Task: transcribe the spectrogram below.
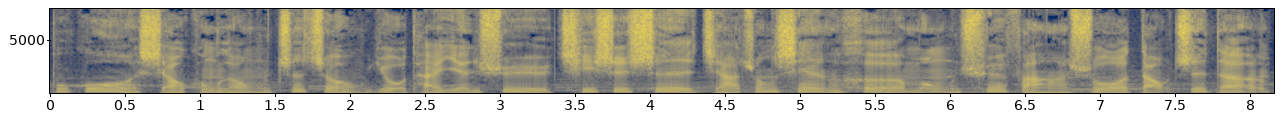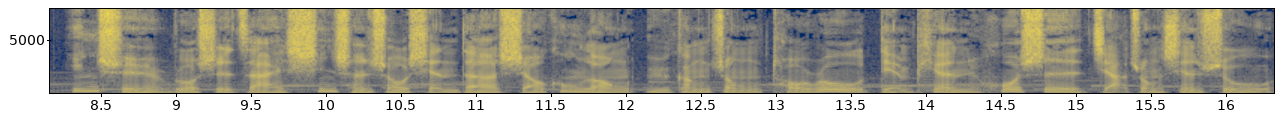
不过，小恐龙这种幼态延续其实是甲状腺荷尔蒙缺乏所导致的，因此，若是在性成熟前的小恐龙鱼缸中投入碘片或是甲状腺素，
